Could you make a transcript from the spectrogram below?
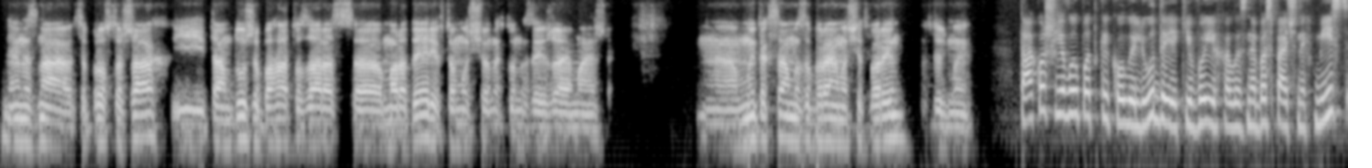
я не знаю, це просто жах, і там дуже багато зараз е, мародерів, тому що ніхто не заїжджає майже. Е, ми так само забираємо ще тварин з людьми. Також є випадки, коли люди, які виїхали з небезпечних місць,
